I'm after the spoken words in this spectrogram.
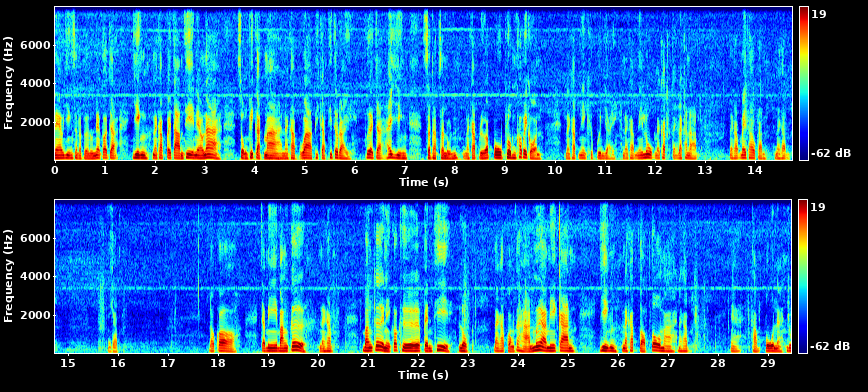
แนวยิงสนับสนุนเนี่ยก็จะยิงนะครับไปตามที่แนวหน้าส่งพิกัดมานะครับว่าพิกัดที่เท่าไหร่ เพื่อจะให้ยิงสนับสนุนนะครับหรือว่าปูพรมเข้าไปก่อนนะครับนี่คือปืนใหญ่นะครับนี่ลูกนะครับแต่ละขนาดนะครับไม่เท่ากันนะครับนี่ครับ แล้วก็จะมีบังเกอร์นะครับบังเกอร์นี่ก็คือเป็นที่หลบนะครับของทหารเมื่อมีการยิงนะครับตอบโต้มานะครับเนี่ย ทำปูนนะดู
